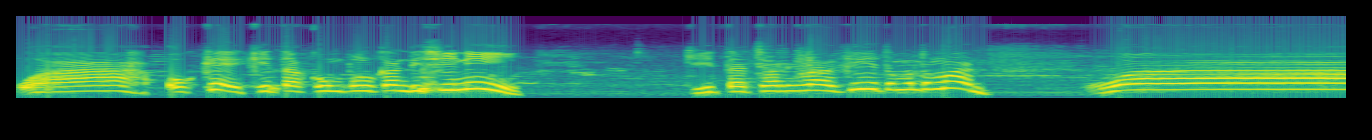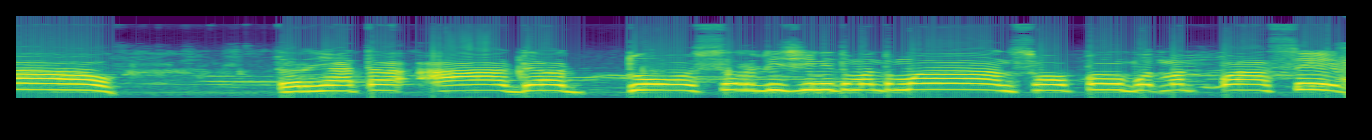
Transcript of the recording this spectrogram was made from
Wah, oke, kita kumpulkan di sini. Kita cari lagi, teman-teman. Wow, ternyata ada doser di sini, teman-teman. Sopel buat mat pasir.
